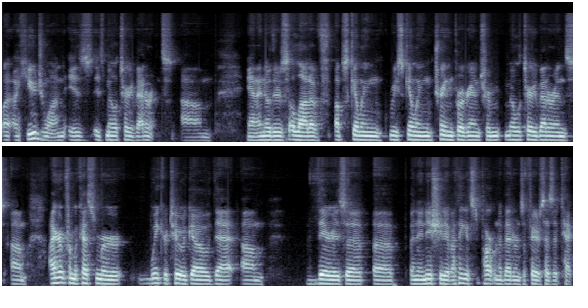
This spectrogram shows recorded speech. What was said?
a huge one is is military veterans. Um, and I know there's a lot of upskilling, reskilling training programs for military veterans. Um, I heard from a customer week or two ago that um, there is a, a, an initiative. I think it's Department of Veterans Affairs has a tech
